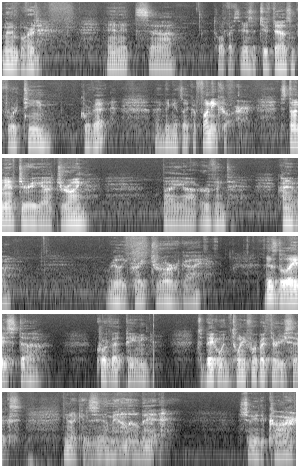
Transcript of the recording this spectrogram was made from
linen board, and it's uh, 12 by 6. Here's a 2014 Corvette. I think it's like a funny car. It's done after a uh, drawing by uh, Irvin, kind of a really great drawer guy. This is the latest uh, Corvette painting. It's a big one, 24 by 36. You know, I can zoom in a little bit, show you the car.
